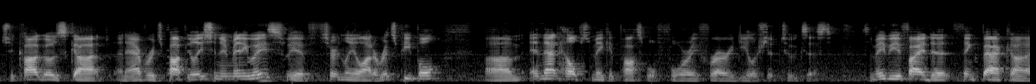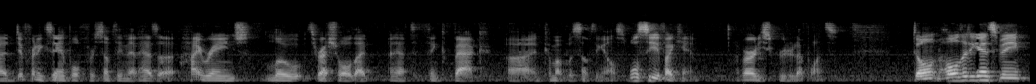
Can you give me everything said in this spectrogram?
Chicago's got an average population in many ways. We have certainly a lot of rich people. Um, and that helps make it possible for a Ferrari dealership to exist. So maybe if I had to think back on a different example for something that has a high range, low threshold, I'd, I'd have to think back uh, and come up with something else. We'll see if I can. I've already screwed it up once. Don't hold it against me.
